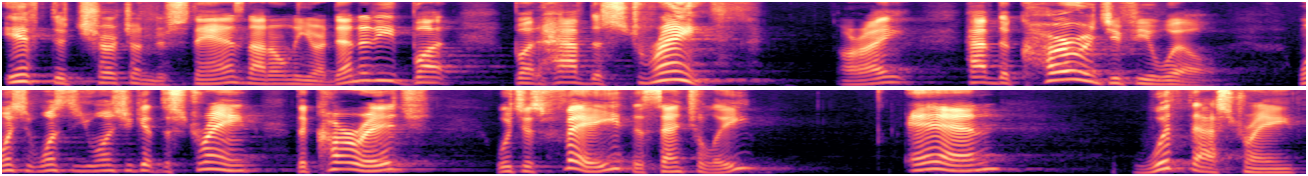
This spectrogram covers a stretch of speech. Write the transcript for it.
if the church understands not only your identity, but, but have the strength, all right? Have the courage, if you will. Once you, once, you, once you get the strength, the courage, which is faith, essentially, and with that strength,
